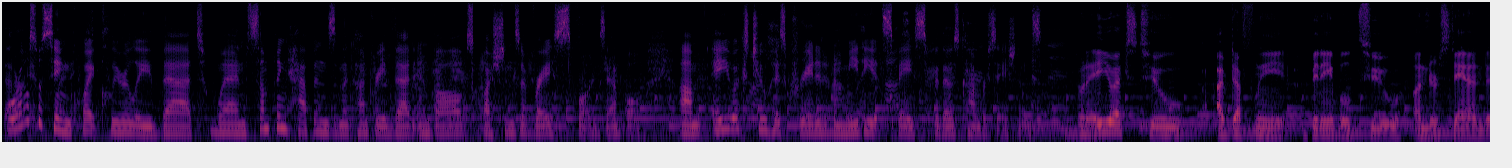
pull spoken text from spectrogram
that We're also seeing quite clearly that when something happens in the country that involves questions of race, for example, um, AUX2 has created an immediate space for those conversations. So in AUX2, I've definitely been able to understand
